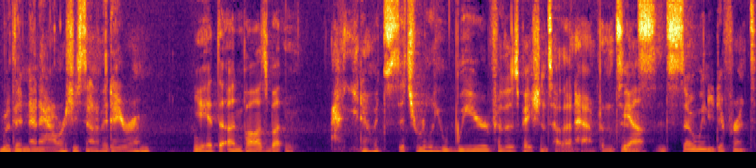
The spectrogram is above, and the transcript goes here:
Within an hour, she's down in the day room. You hit the unpause button. You know, it's it's really weird for those patients how that happens. Yeah. It's, it's so many different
